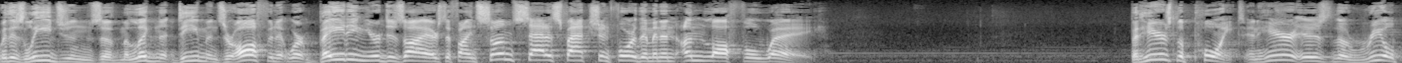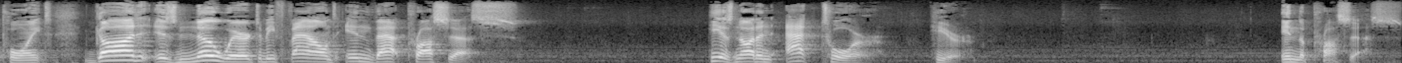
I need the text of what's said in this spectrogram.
with his legions of malignant demons are often at work baiting your desires to find some satisfaction for them in an unlawful way. But here's the point, and here is the real point God is nowhere to be found in that process. He is not an actor here in the process.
